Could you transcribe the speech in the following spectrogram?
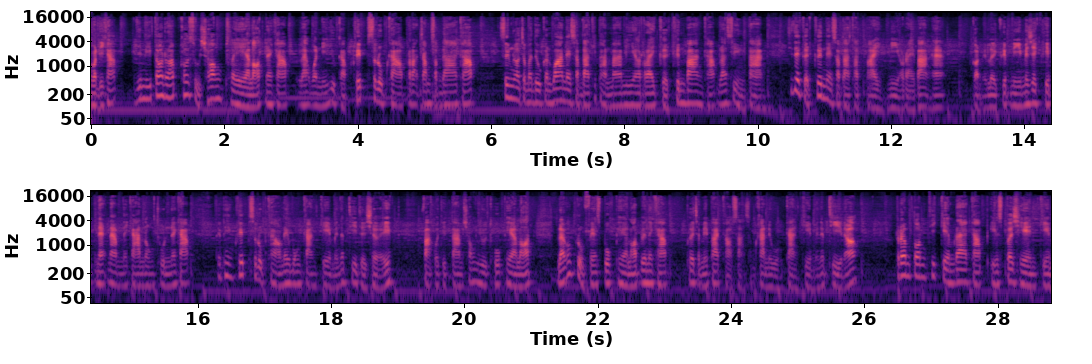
สวัสดีครับ ยินดีต้อนรับเข้าสู่ช่อง Play a Lot นะครับ และวันนี้อยู่กับคลิปสรุปข่าวประจำสัปดาห์ครับ ซึ่งเราจะมาดูกันว่าในสัปดาห์ที่ผ่านมามีอะไรเกิดขึ้นบ้างครับ และสิ่งต่างที่จะเกิดขึ้นในสัปดาห์ถัดไปมีอะไรบ้างฮะก่อนอื่นเลยคลิปนี้ไม่ใช่คลิปแนะนำในการลงทุนนะครับเป็นเพียงคลิปสรุปข่าวในวงการเกม NFT เฉยๆฝากกดติดตามช่อง YouTube p a y a l o t แล้วก็กลุ่ม Facebook p a y a l o t ด้วยนะครับเพื่อจะไม่พลาดข่าวสารสำคัญในวงการเกม NFT เนาะ เริ่มต้นที่เกมแรกครับ e s p e r Chain เกม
